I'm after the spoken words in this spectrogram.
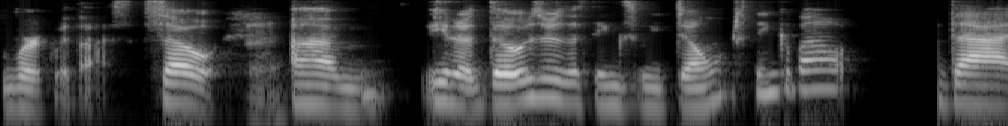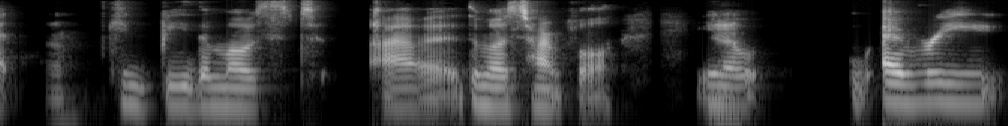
work with us. So, Right. um, you know, those are the things we don't think about that Yeah. can be the most, uh, the most harmful. You Yeah. know, everything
